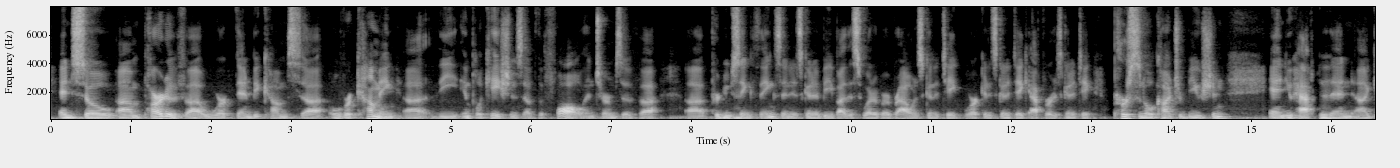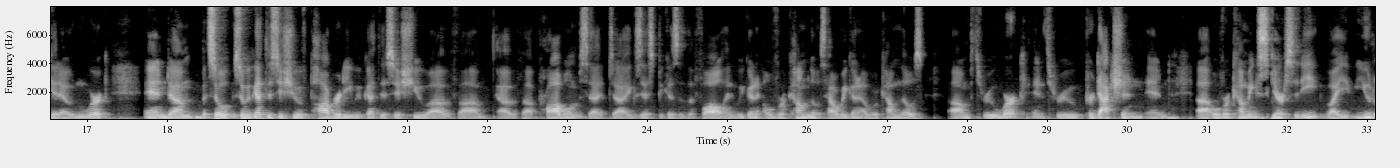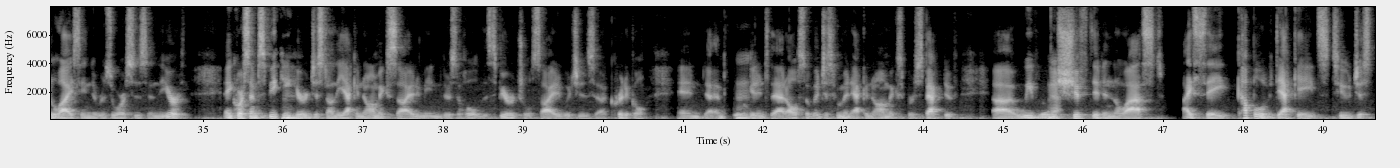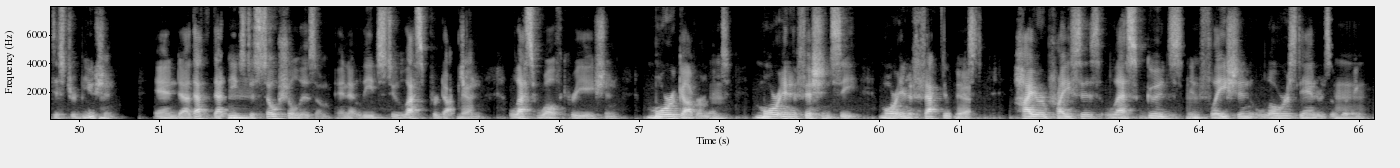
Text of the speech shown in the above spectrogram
And so um, part of uh, work then becomes uh, overcoming uh, the implications of the fall in terms of uh, uh, producing things. And it's going to be by the sweat of our brow. And it's going to take work and it's going to take effort. It's going to take personal contribution and you have to hmm. then uh, get out and work. And um, but so so we've got this issue of poverty. We've got this issue of um, of uh, problems that uh, exist because of the fall, and we're going to overcome those. How are we going to overcome those? Um, through work and through production and hmm. uh, overcoming hmm. scarcity by utilizing the resources in the earth. And of course, I'm speaking here just on the economic side. I mean, there's a whole the spiritual side, which is uh, critical, and uh, we'll get into that also. But just from an economics perspective, uh, we've really yeah. shifted in the last, I say, couple of decades to just distribution. Mm-hmm. And uh, that, that leads mm-hmm. to socialism and it leads to less production, yeah. less wealth creation, more government, mm-hmm. more inefficiency, more ineffectiveness, yeah. higher prices, less goods, mm. inflation, lower standards of living. Mm.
